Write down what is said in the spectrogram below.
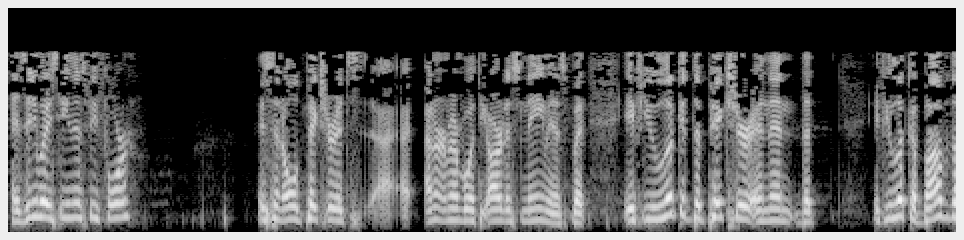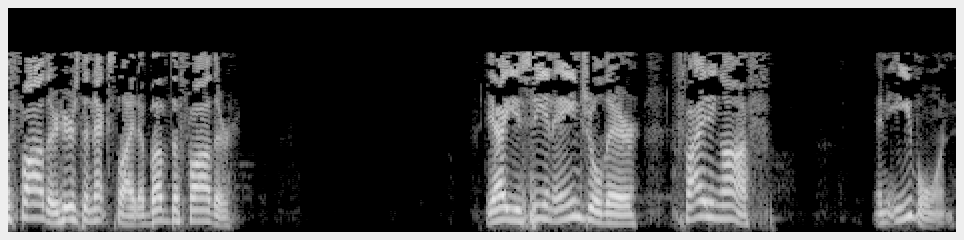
Has anybody seen this before? It's an old picture. It's I, I don't remember what the artist's name is, but if you look at the picture and then the if you look above the father, here's the next slide, above the father. Yeah, you see an angel there fighting off an evil one.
